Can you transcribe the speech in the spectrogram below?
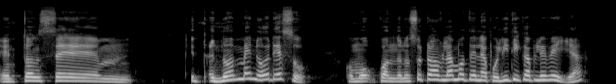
Entonces, mm, no es menor eso. Como cuando nosotros hablamos de la política plebeya,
